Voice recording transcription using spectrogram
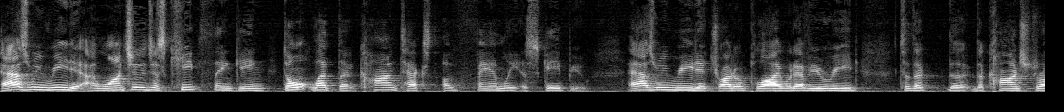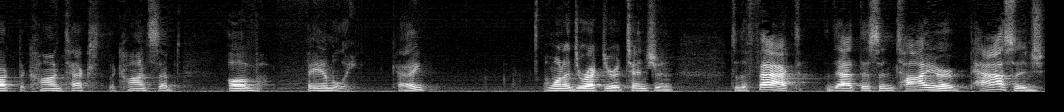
as we read it, I want you to just keep thinking, don't let the context of family escape you. As we read it, try to apply whatever you read to the, the, the construct, the context, the concept of family. Okay? I want to direct your attention to the fact that this entire passage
